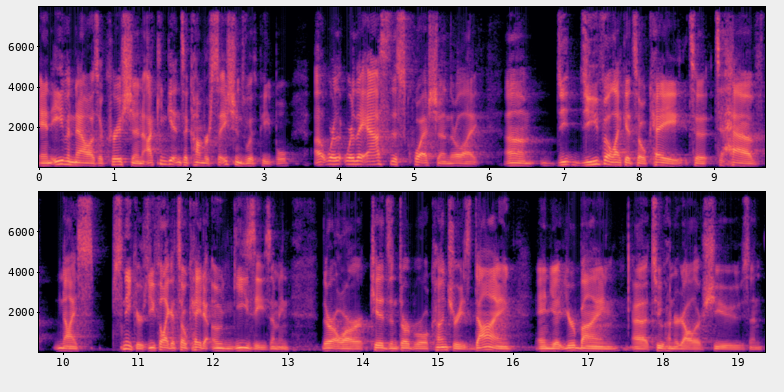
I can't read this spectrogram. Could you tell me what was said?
and even now as a Christian, I can get into conversations with people uh, where, where they ask this question. They're like, um, do, do you feel like it's okay to to have nice sneakers? Do you feel like it's okay to own Yeezys? I mean, there are kids in third world countries dying, and yet you're buying uh, two hundred dollars shoes. And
